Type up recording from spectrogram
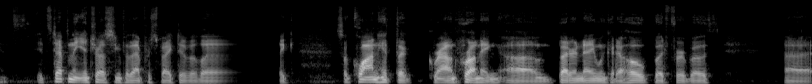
it's it's definitely interesting for that perspective of like, like so Kwan hit the ground running um, better than anyone could have hoped, but for both uh,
